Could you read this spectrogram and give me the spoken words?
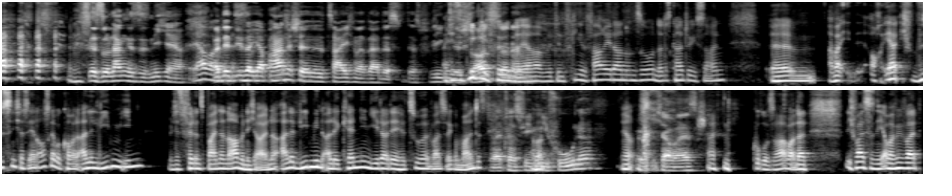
so lange ist es nicht her. Ja, aber und dieser japanische Zeichner da, das, das fliegende diese Schloss. Filme, ja, mit den fliegenden Fahrrädern und so, ne, das kann natürlich sein. Ähm, aber auch er, ich wüsste nicht, dass er eine Ausgabe bekommen hat. Alle lieben ihn. Jetzt fällt uns beide Name nicht ein. Ne? Alle lieben ihn, alle kennen ihn. Jeder, der hier zuhört, weiß, wer gemeint ist. So etwas wie aber, Mifune. Ja. Möglicherweise. Wahrscheinlich. Kurosawa. Nein, ich weiß es nicht. Aber auf jeden Fall,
